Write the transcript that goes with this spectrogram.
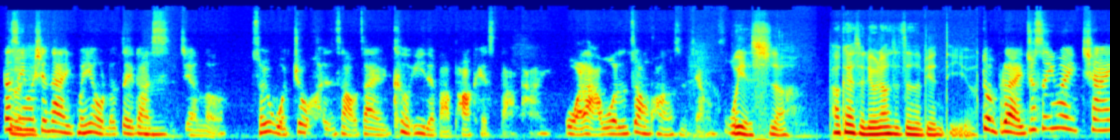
但是因为现在没有了这段嗯时间了。所以我就很少再刻意的把 podcast 打开，我啦，我的状况是这样子，我也是啊，Podcast 流量是真的变低了，对不对？就是因为现在，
